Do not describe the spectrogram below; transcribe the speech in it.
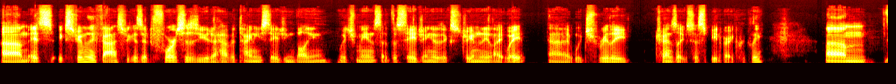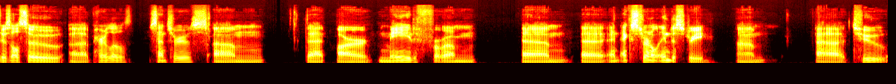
Um, it's extremely fast because it forces you to have a tiny staging volume, which means that the staging is extremely lightweight, uh, which really translates to speed very quickly. Um, there's also uh, parallel sensors um, that are made from uh, an external industry um, uh, to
